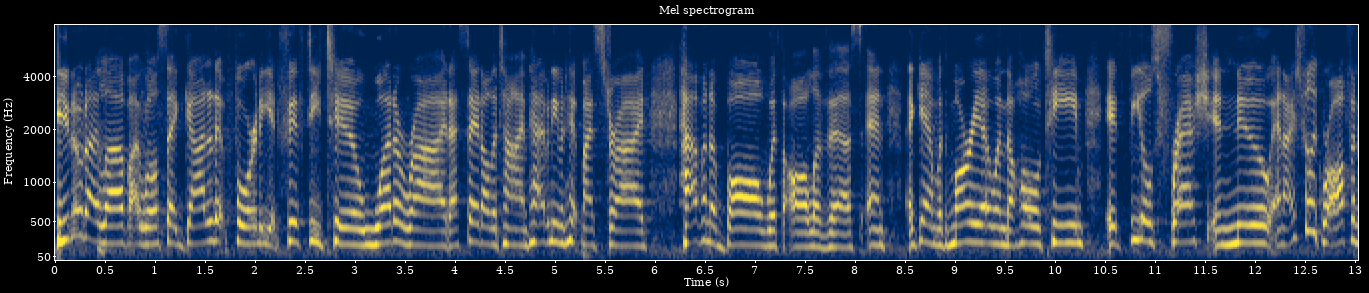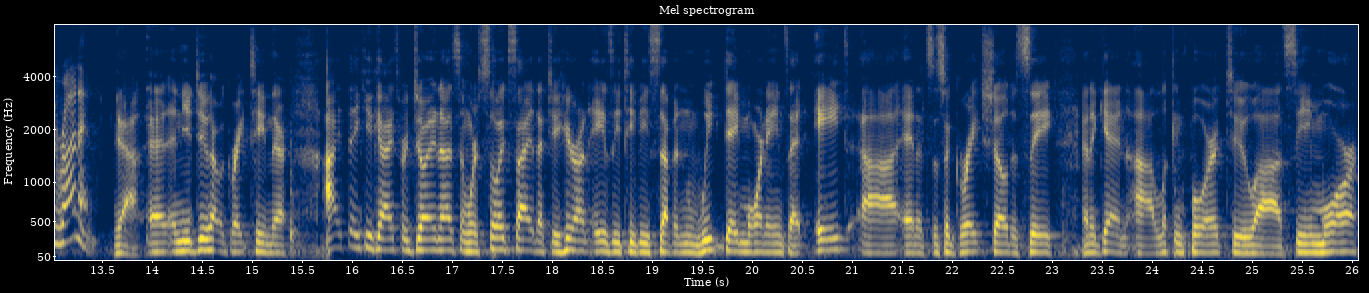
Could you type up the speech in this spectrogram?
You know what I love? I will say, got it at 40, at 52. What a ride. I say it all the time. Haven't even hit my stride. Having a ball with all of this. And again, with Mario and the whole team, it feels fresh and new. And I just feel like we're off and running. Yeah, and, and you do have a great team there. I thank you guys for joining us, and we're so excited that you're here on AZTV 7 weekday mornings at 8. Uh, and it's just a great show to see. And again, uh, looking forward to uh, seeing more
